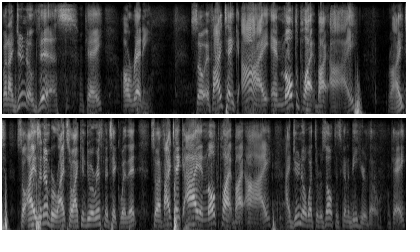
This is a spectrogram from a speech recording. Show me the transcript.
But I do know this, okay, already. So if I take i and multiply it by i, right? So i is a number, right? So I can do arithmetic with it. So if I take i and multiply it by i, I do know what the result is going to be here, though, okay?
